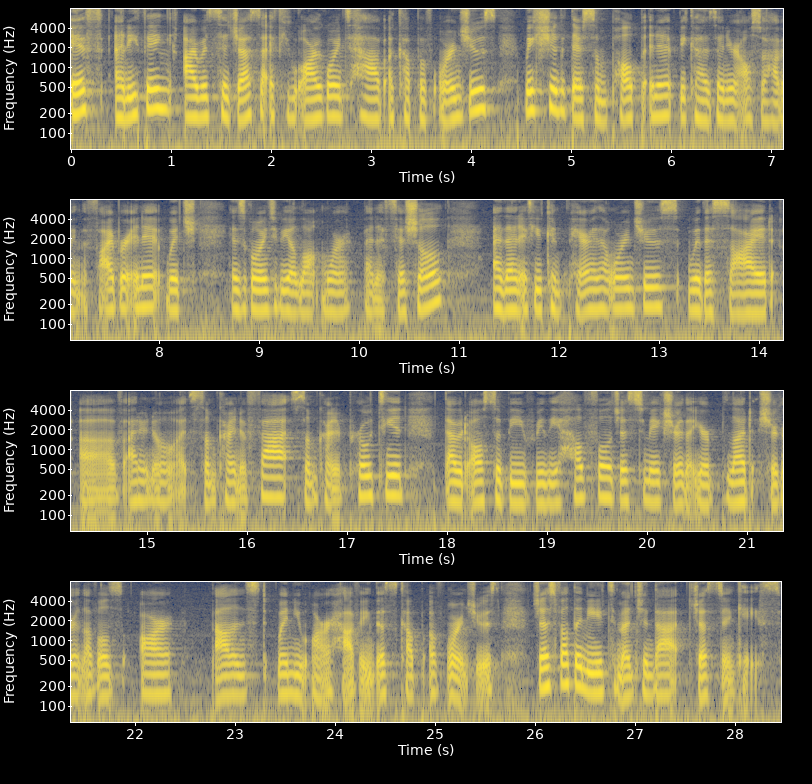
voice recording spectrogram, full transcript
If anything, I would suggest that if you are going to have a cup of orange juice, make sure that there's some pulp in it because then you're also having the fiber in it, which is going to be a lot more beneficial. And then if you can pair that orange juice with a side of, I don't know, uh, some kind of fat, some kind of protein, that would also be really helpful just to make sure that your blood sugar levels are balanced when you are having this cup of orange juice. Just felt the need to mention that just in case.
